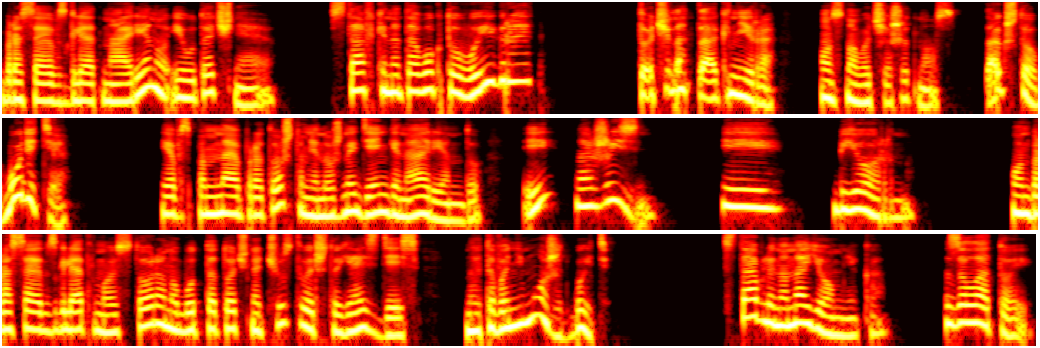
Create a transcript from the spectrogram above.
Бросаю взгляд на арену и уточняю. «Ставки на того, кто выиграет?» «Точно так, Нира!» — он снова чешет нос. «Так что, будете?» Я вспоминаю про то, что мне нужны деньги на аренду. И на жизнь. И Бьорн. Он бросает взгляд в мою сторону, будто точно чувствует, что я здесь. Но этого не может быть. Ставлю на наемника. Золотой.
